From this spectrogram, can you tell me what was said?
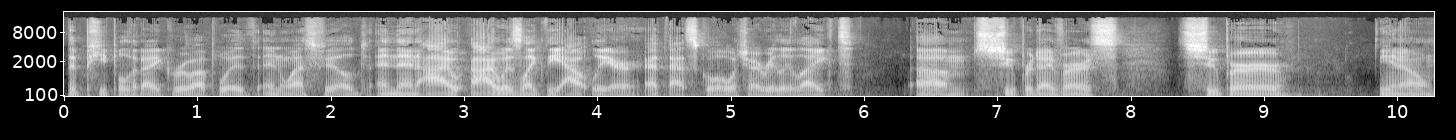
the people that I grew up with in Westfield. And then I I was like the outlier at that school, which I really liked. Um, super diverse, super, you know,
